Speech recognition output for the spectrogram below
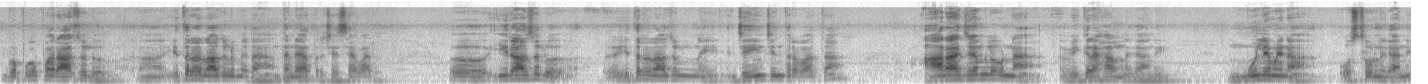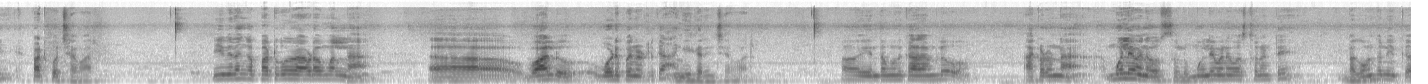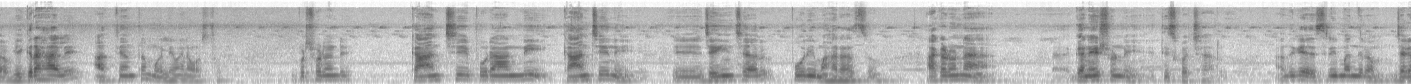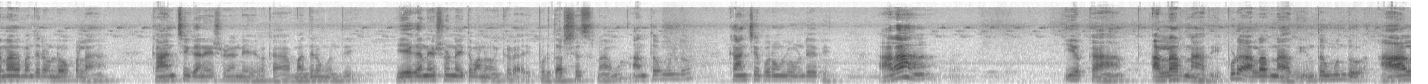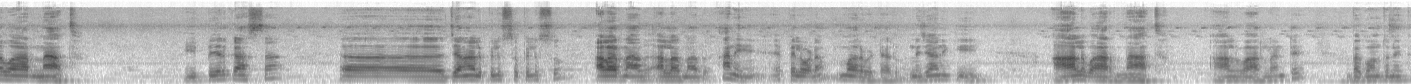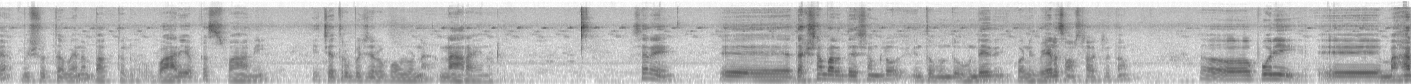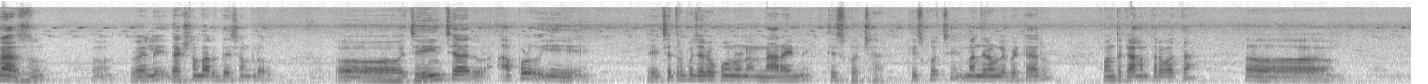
గొప్ప గొప్ప రాజులు ఇతర రాజుల మీద దండయాత్ర చేసేవారు. ఈ రాజులు ఇతర రాజులని జయించిన తర్వాత ఆ రాజ్యంలో ఉన్న విగ్రహాలను కానీ మూల్యమైన వస్తువులను కానీ పట్టుకొచ్చేవారు. ఈ విధంగా పట్టుకు రావడం వలన వాళ్ళు ఓడిపోయినట్లుగా అంగీకరించేవారు. ఇంతకుముందు కాలంలో అక్కడున్న మూల్యమైన వస్తువులు మూల్యమైన వస్తువులు అంటే భగవంతుని యొక్క విగ్రహాలే అత్యంత మూల్యమైన వస్తువులు. ఇప్పుడు చూడండి కాంచీపురాన్ని కాంచీని జయించారు పూరి మహారాజు. అక్కడున్న గణేషుణ్ణి తీసుకొచ్చారు. అందుకే శ్రీమందిరం జగన్నాథ మందిరం లోపల కాంచీ గణేశుడు అనే ఒక మందిరం ఉంది. ఏ గణేశుడిని అయితే మనం ఇక్కడ ఇప్పుడు దర్శిస్తున్నామో అంతకుముందు కాంచీపురంలో ఉండేది. అలా ఈ యొక్క అల్లర్నాథ్ ఇప్పుడు అల్లర్నాథ్ ఇంతకుముందు ఆళ్వార్నాథ్. ఈ పేరు కాస్త జనాలు పిలుస్తూ పిలుస్తూ అలర్నాథ్ అలర్నాథ్ అని పిలవడం మొదలుపెట్టారు. నిజానికి ఆల్వార్నాథ్ ఆల్వార్లు అంటే భగవంతుని యొక్క విశుద్ధమైన భక్తులు. వారి యొక్క స్వామి ఈ చతుర్భుజ రూపంలో ఉన్న నారాయణుడు. సరే దక్షిణ భారతదేశంలో ఇంతకుముందు ఉండేది కొన్ని వేల సంవత్సరాల క్రితం. పూరి మహారాజు వెళ్ళి దక్షిణ భారతదేశంలో జయించారు. అప్పుడు ఈ చిత్రపూజ రూపంలో ఉన్న నారాయణ్ని తీసుకొచ్చారు. తీసుకొచ్చి మందిరంలో పెట్టారు. కొంతకాలం తర్వాత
